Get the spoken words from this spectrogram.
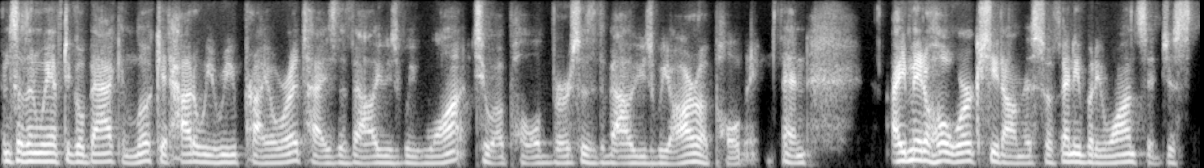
And so then we have to go back and look at how do we reprioritize the values we want to uphold versus the values we are upholding. And I made a whole worksheet on this. So if anybody wants it, just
